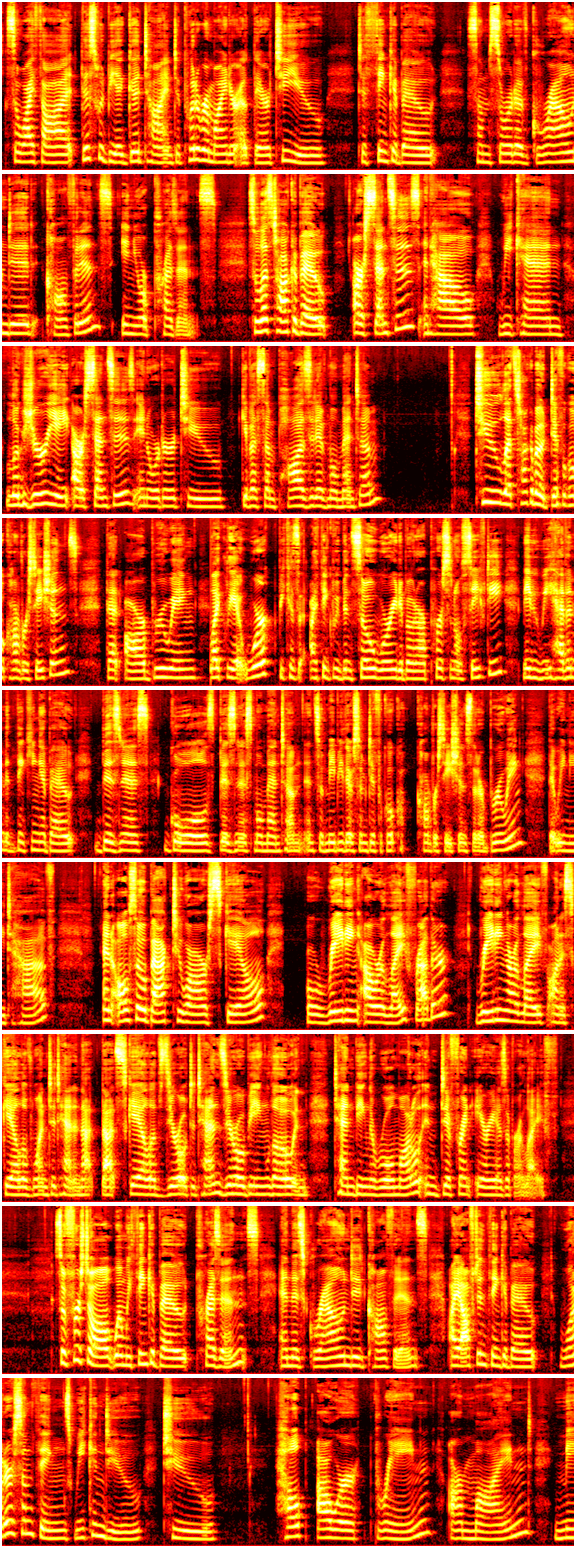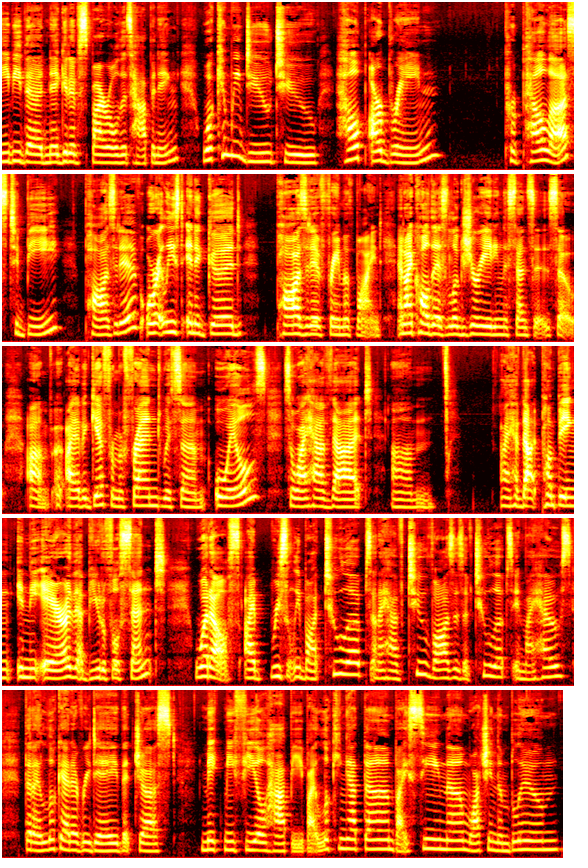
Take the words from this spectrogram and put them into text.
So I thought this would be a good time to put a reminder out there to you to think about some sort of grounded confidence in your presence. So let's talk about our senses and how we can luxuriate our senses in order to give us some positive momentum. Two, let's talk about difficult conversations that are brewing, likely at work, because I think we've been so worried about our personal safety. Maybe we haven't been thinking about business goals, business momentum. And so maybe there's some difficult conversations that are brewing that we need to have. And also back to our scale or rating our life, rather rating our life on a scale of 1 to 10 and that that scale of 0 to 10 0 being low and 10 being the role model in different areas of our life. So first of all when we think about presence and this grounded confidence i often think about what are some things we can do to help our brain, our mind, maybe the negative spiral that's happening, what can we do to help our brain propel us to be positive or at least in a good positive frame of mind. And I call this luxuriating the senses. So um, I have a gift from a friend with some oils. So I have that. Um, I have that pumping in the air, that beautiful scent. What else? I recently bought tulips and I have two vases of tulips in my house that I look at every day that just make me feel happy by looking at them, by seeing them, watching them bloom.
